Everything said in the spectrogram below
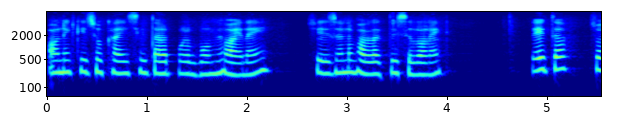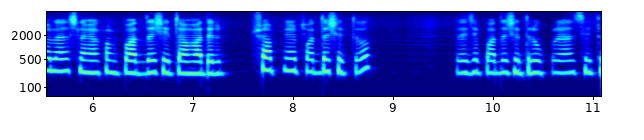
অনেক কিছু খাইছি, তারপরে বমি হয় নাই। সেই জন্য ভালো লাগতেছিল অনেক। এই তো চলে আসলাম এখন পদ্মা সেতু, আমাদের স্বপ্নের পদ্মা সেতু। এই যে পদ্মা সেতুর উপরে আছি, তো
